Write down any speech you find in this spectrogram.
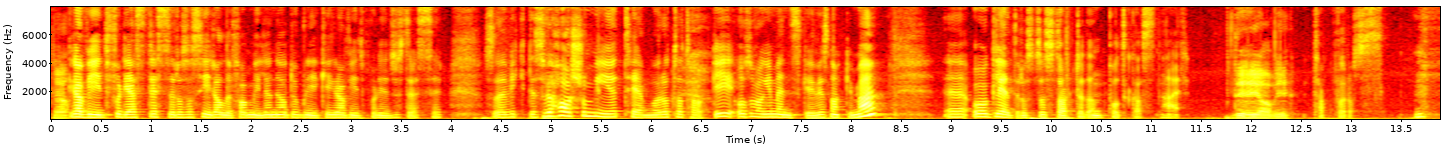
Ja. gravid fordi jeg stresser, og så sier alle i familien ja, du blir ikke gravid fordi du stresser. Så det er viktig. Så vi har så mye temaer å ta tak i, og så mange mennesker vi snakker med. eh, Og gleder oss til å starte den podkasten her. Det gjør vi. Takk for oss.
